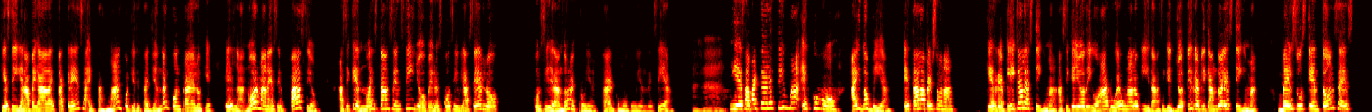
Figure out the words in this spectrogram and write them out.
que siguen apegada a estas creencias. Estás mal porque te estás yendo en contra de lo que es la norma en ese espacio. Así que no es tan sencillo, pero es posible hacerlo considerando nuestro bienestar, como tú bien decías. Y esa parte del estigma es como, hay dos vías. Está la persona que replica el estigma, así que yo digo, ah, Ru es una loquita, así que yo estoy replicando el estigma, versus que entonces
